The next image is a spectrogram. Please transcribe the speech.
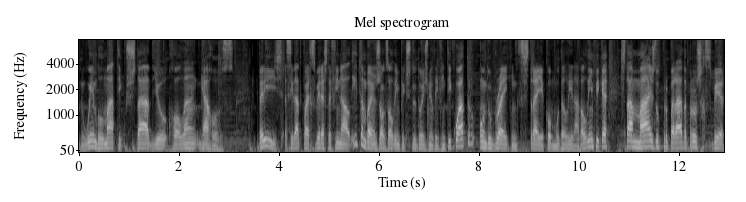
no emblemático estádio Roland Garros. Paris, a cidade que vai receber esta final e também os Jogos Olímpicos de 2024, onde o breaking se estreia como modalidade olímpica, está mais do que preparada para os receber.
